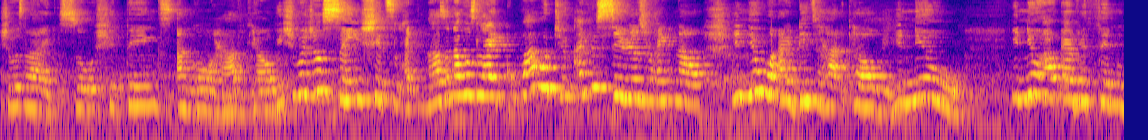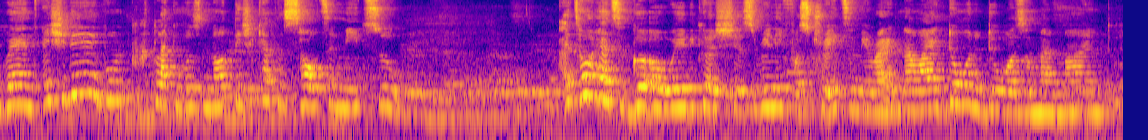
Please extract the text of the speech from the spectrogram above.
she was like, so she thinks I'm gonna have Kelvin. She was just saying shit like that. And I was like, why would you, are you serious right now? You knew what I did to have Kelvin. You knew. You knew how everything went. And she didn't even act like it was nothing. She kept insulting me too. I told her to go away because she's really frustrating me right now. I don't want to do what's on my mind.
